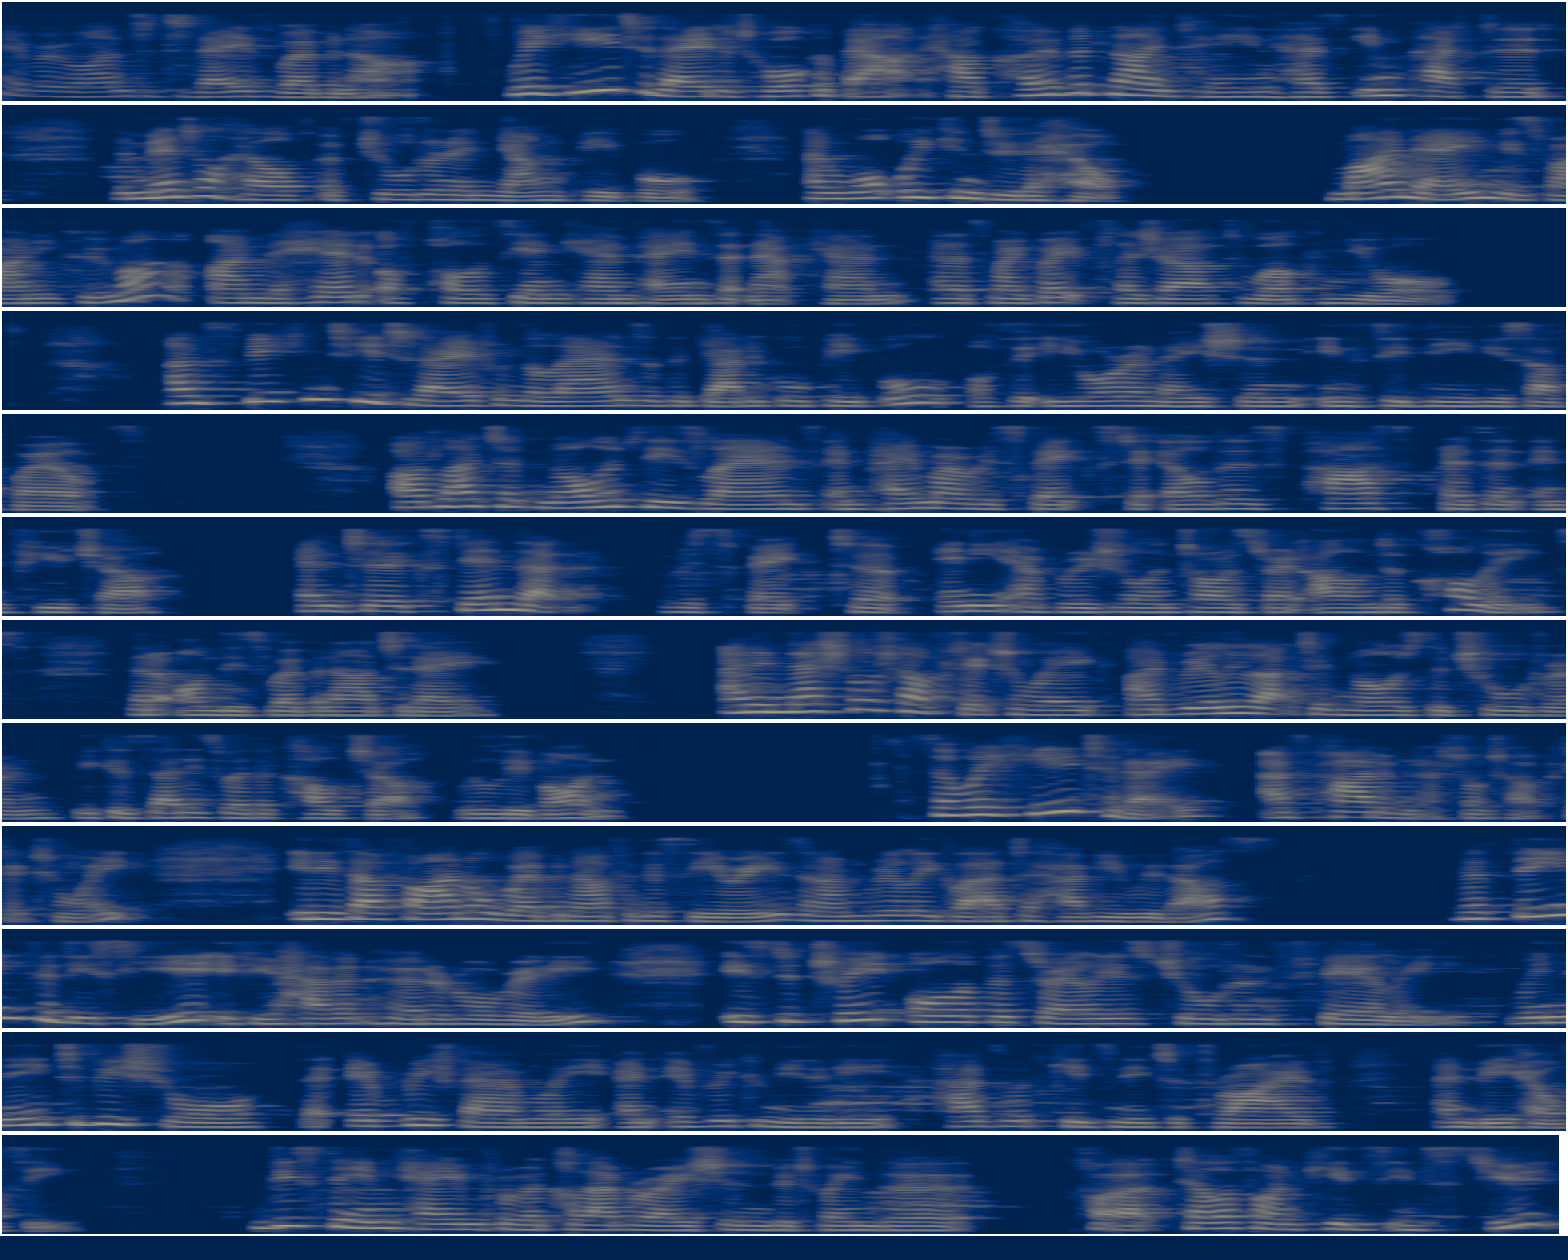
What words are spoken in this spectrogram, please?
Welcome everyone to today's webinar. We're here today to talk about how COVID-19 has impacted the mental health of children and young people and what we can do to help. My name is Rani Kumar. I'm the head of policy and campaigns at NAPCAN and it's my great pleasure to welcome you all. I'm speaking to you today from the lands of the Gadigal people of the Eora Nation in Sydney, New South Wales. I'd like to acknowledge these lands and pay my respects to elders past, present and future and to extend that respect to any Aboriginal and Torres Strait Islander colleagues that are on this webinar today. And in National Child Protection Week, I'd really like to acknowledge the children because that is where the culture will live on. So we're here today as part of National Child Protection Week. It is our final webinar for the series and I'm really glad to have you with us. The theme for this year, if you haven't heard it already, is to treat all of Australia's children fairly. We need to be sure that every family and every community has what kids need to thrive and be healthy. This theme came from a collaboration between the Telethon Kids Institute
